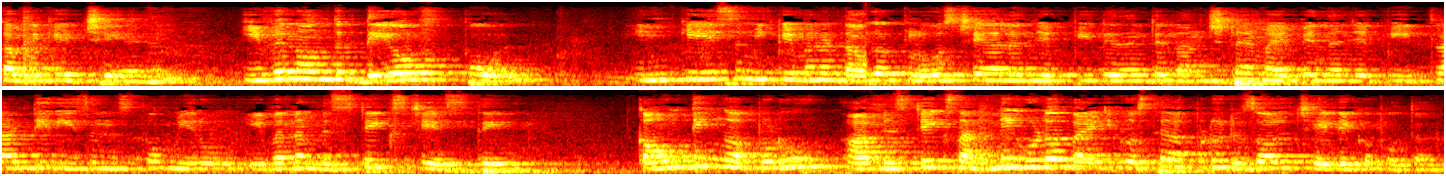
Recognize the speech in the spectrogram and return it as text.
కమ్యూనికేట్ చేయండి. Even on the day of poll in case మీకు ఏమైనా డౌట్గా క్లోజ్ చేయాలని చెప్పి లేదంటే లంచ్ టైం అయిపోయిందని చెప్పి ఇట్లాంటి రీజన్స్తో మీరు ఏమైనా మిస్టేక్స్ చేస్తే కౌంటింగ్ అప్పుడు ఆ మిస్టేక్స్ అన్నీ కూడా బయటికి వస్తే అప్పుడు రిజాల్వ్ చేయలేకపోతారు.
